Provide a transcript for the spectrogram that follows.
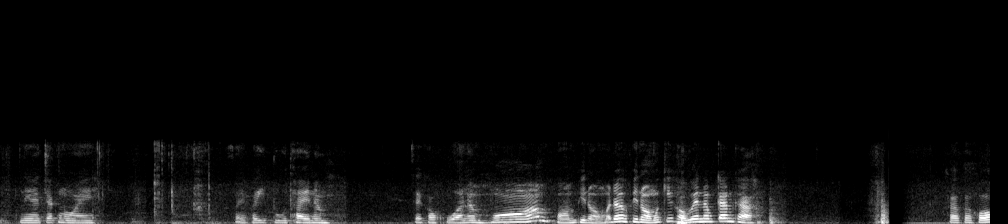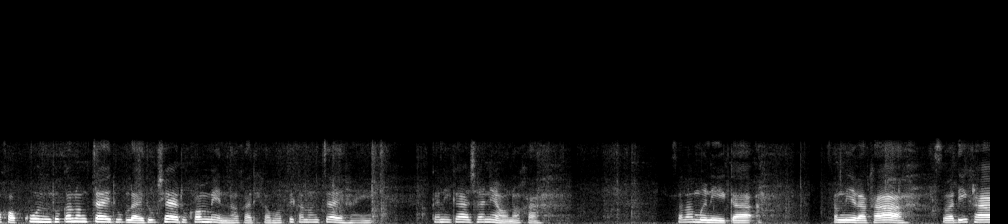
ำเนี่ยจักหน่อย ใส่ไปอีตูไทยน้ำใส่ข้าวขัวน้ำหอมหอมพี่น้องมาเด้อพี่น้องเมื่อกี้เขาเว้นน้ำกันค่ะ ค่ะก็ขอขอบคุณทุกกำลังใจทุกไลค์ทุกแชร์ทุกคอมเมนต์เนาะคะที่เขามาเป็นกำลังใจให้กานิก้าชาแนลเนาะค่ะสำหรับมือนี้กะสำนีละค่ะ สวัสดีค่ะ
